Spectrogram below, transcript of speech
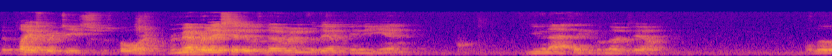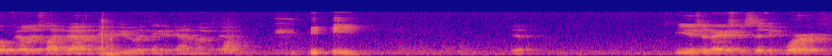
the place where Jesus was born. Remember, they said there was no room for them in the inn? You and I think of a motel. A little village like Bethlehem, do you really think it had a motel? yeah. He used a very specific word.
